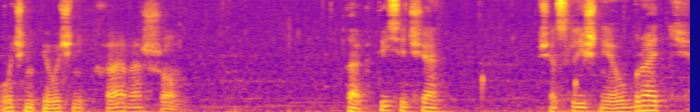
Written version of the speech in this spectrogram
очень и очень хорошо. Так, тысяча. Сейчас лишнее убрать.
